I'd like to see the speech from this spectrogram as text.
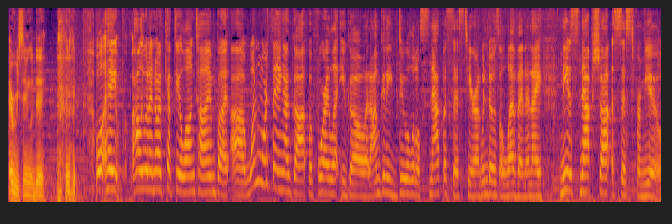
every single day. hey, Hollywood, I know I've kept you a long time, but uh, one more thing I've got before I let you go, and I'm going to do a little snap assist here on Windows 11, and I need a snapshot assist from you.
